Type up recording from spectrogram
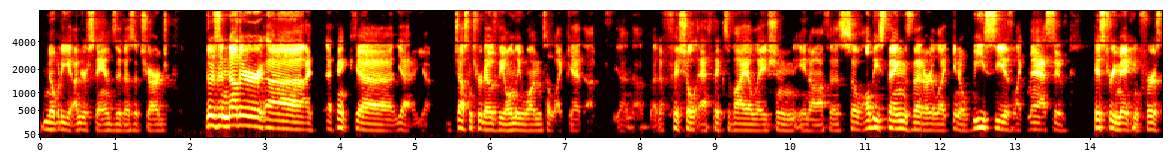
Nobody understands it as a charge. There's another. Uh, I, I, think, uh, yeah, yeah. Justin Trudeau is the only one to like get a, an, an official ethics violation in office. So all these things that are like, you know, we see as like massive history making first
